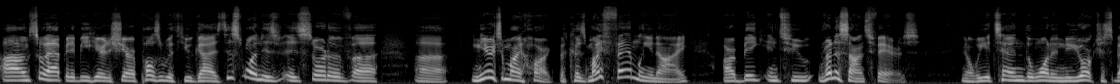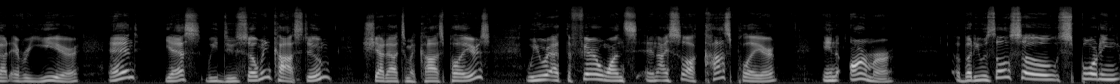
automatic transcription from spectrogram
uh, I'm so happy to be here to share a puzzle with you guys. This one is is sort of uh, uh, near to my heart because my family and I are big into Renaissance fairs. You know, we attend the one in New York just about every year, and yes, we do so in costume. Shout out to my cosplayers. We were at the fair once, and I saw a cosplayer in armor, but he was also sporting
